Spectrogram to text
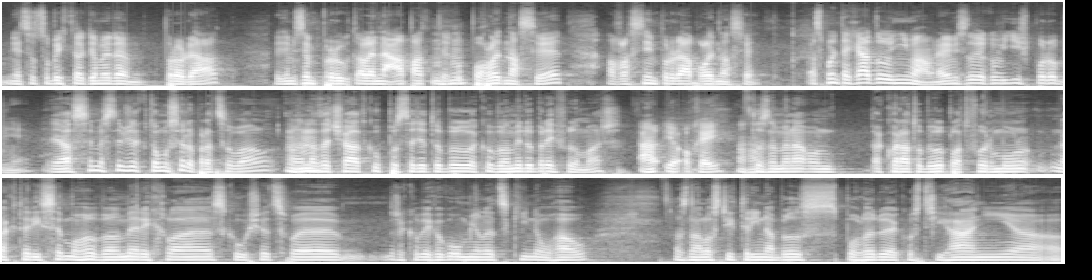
něco, co bych chtěl těm lidem prodat, teď myslím produkt, ale nápad, mm-hmm. jako pohled na svět a vlastně jim prodá pohled na svět. Aspoň tak já to vnímám, nevím, jestli to jako vidíš podobně. Já si myslím, že k tomu se dopracoval, ale Mhm. na začátku v podstatě to byl jako velmi dobrý filmař. A, jo, OK. Aha. To znamená, on akorát to byl platformu, na který se mohl velmi rychle zkoušet svoje, řekl bych, jako umělecký know-how znalosti, který nabyl z pohledu jako stříhání a,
